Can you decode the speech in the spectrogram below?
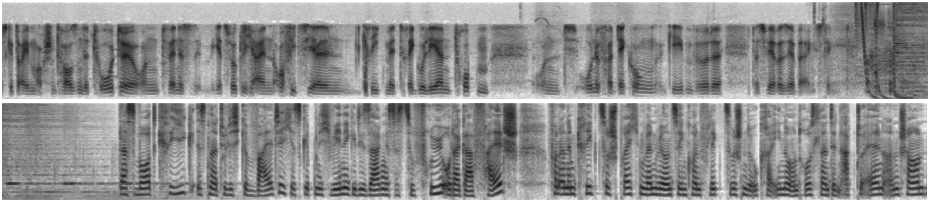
es gibt eben auch schon tausende Tote und wenn es jetzt wirklich einen offiziellen Krieg mit regulären Truppen und ohne Verdeckung geben würde, das wäre sehr beängstigend. Das Wort Krieg ist natürlich gewaltig. Es gibt nicht wenige, die sagen, es ist zu früh oder gar falsch, von einem Krieg zu sprechen, wenn wir uns den Konflikt zwischen der Ukraine und Russland, den aktuellen, anschauen.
